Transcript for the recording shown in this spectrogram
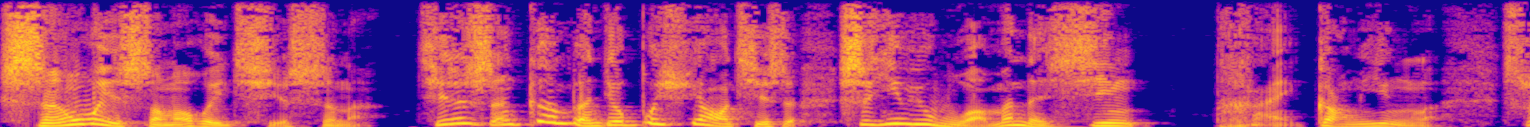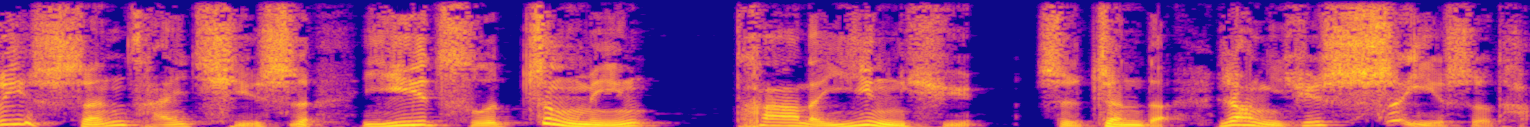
神为什么会启示呢？其实神根本就不需要启示，是因为我们的心太刚硬了，所以神才启示，以此证明他的应许是真的，让你去试一试他。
